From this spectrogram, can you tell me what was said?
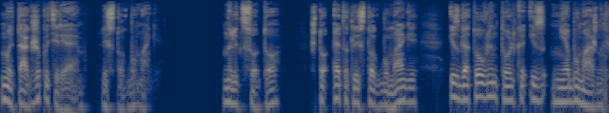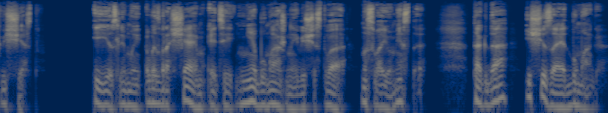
мы также потеряем листок бумаги. Налицо то, что этот листок бумаги изготовлен только из небумажных веществ. И если мы возвращаем эти небумажные вещества на свое место, тогда исчезает бумага.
